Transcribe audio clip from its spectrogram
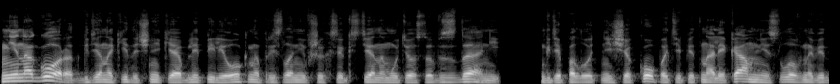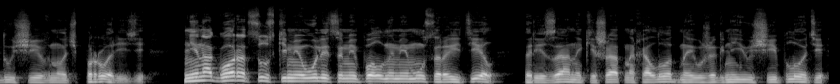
Не на город, где накидочники облепили окна прислонившихся к стенам утесов зданий, где полотнища копоти пятнали камни, словно ведущие в ночь прорези. Не на город с узкими улицами, полными мусора и тел, Рязаны кишат на холодной, уже гниющей плоти,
